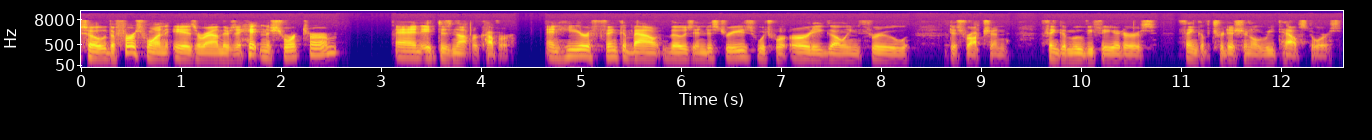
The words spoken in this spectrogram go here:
So the first one is around there's a hit in the short term and it does not recover. And here, think about those industries which were already going through disruption. Think of movie theaters, think of traditional retail stores.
